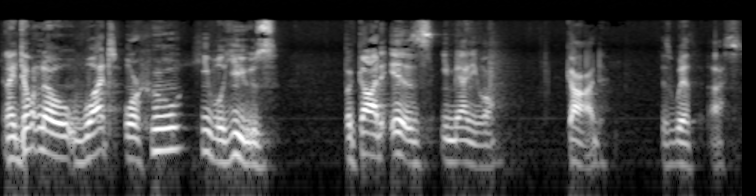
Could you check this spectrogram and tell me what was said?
And I don't know what or who he will use, but God is Emmanuel. God is with us.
